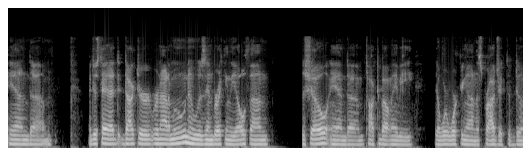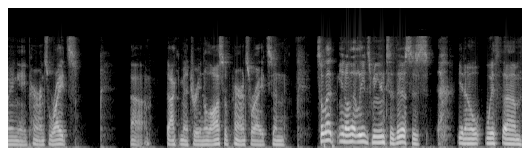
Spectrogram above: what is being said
And um, I just had Dr. Renata Moon, who was in Breaking the Oath, on the show and um, talked about maybe you know we're working on this project of doing a parents' rights uh, documentary and the loss of parents' rights. And so that you know that leads me into this is you know with um,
